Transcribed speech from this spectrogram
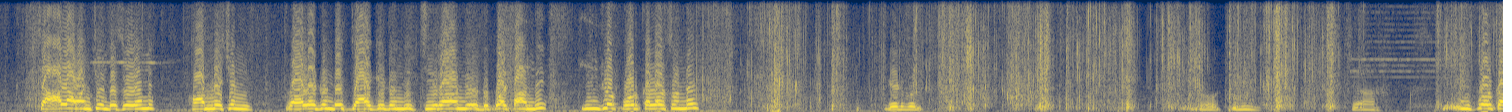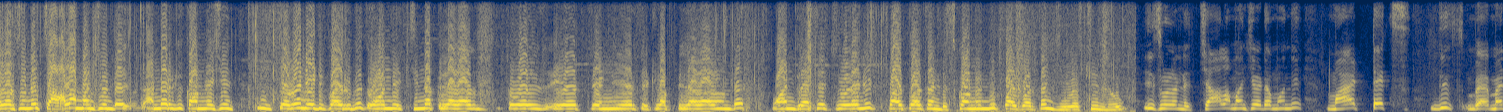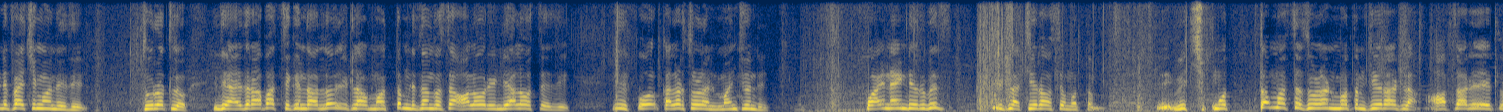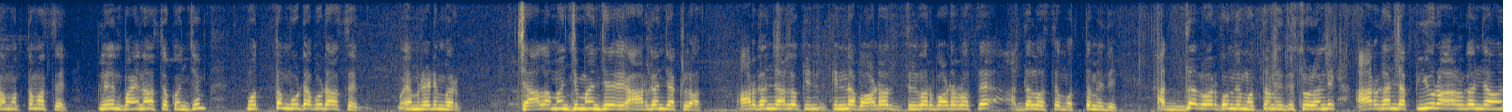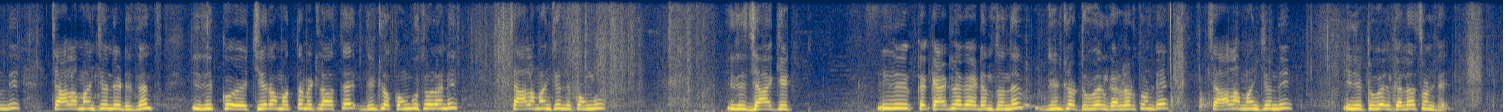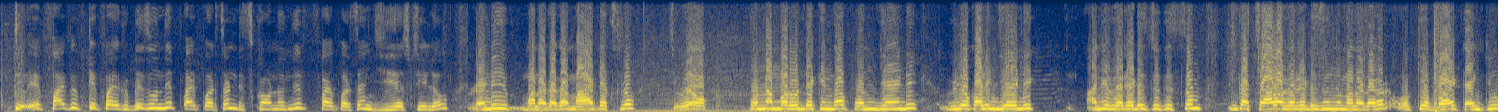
చాలా మంచి ఉంటుంది చూడండి. కాంబినేషన్ వ్యాలెట్ ఉంటాయి జాకెట్ ఉంది చీర ఉంది దుప్పట్టా ఉంది. దీంట్లో ఫోర్ కలర్స్ ఉన్నాయి. ఏడుగులు చార్. ఈ ఫోర్ కలర్స్ ఉన్నాయి. చాలా మంచి ఉంటాయి అందరికి combination seven eighty five rupees only చిన్న పిల్లగాడు ట్వెల్వ్ ఇయర్స్ టెన్ ఇయర్స్ ఇట్లా పిల్లగాడు ఉంటే వన్ డ్రెస్ చూడండి. ఫైవ్ పర్సెంట్ డిస్కౌంట్ ఉంది. ఫైవ్ పర్సెంట్ జిఎస్టీ లో ఇది చూడండి. చాలా మంచి ఐటమ్ ఉంది. మ్యాటెక్స్ దిస్ మ్యానుఫ్యాక్చరింగ్ ఉంది ఇది. సూరత్లో. ఇది హైదరాబాద్ సికింద్రాబాద్లో ఇట్లా మొత్తం డిజైన్స్ వస్తాయి. ఆల్ ఓవర్ ఇండియాలో వస్తాయి ఇది. ఇది ఫోర్ కలర్స్ చూడండి. మంచి ఉంది ఫైవ్ నైంటీ రూపీస్ ఇట్లా చీర వస్తాయి మొత్తం. విచ్ మొత్తం. మొత్తం వస్తాయి చూడండి మొత్తం చీర ఇట్లా. హాఫ్ సారీ ఇట్లా మొత్తం వస్తాయి. ప్లేన్ పైన వస్తే కొంచెం. మొత్తం బూట బూట వస్తాయి. ఎంబ్రాయిడింగ్ వర్క్ చాలా మంచి మంచి ఆర్గంజా క్లాత్ ఆర్గంజాలో కింద కింద బార్డర్ సిల్వర్ బార్డర్ వస్తే అద్దలు వస్తాయి మొత్తం ఇది. అద్దల వరకు ఉంది మొత్తం ఇది చూడండి. ఆర్గంజా ప్యూర్ ఆర్గంజా ఉంది. చాలా మంచి ఉంది డిజైన్స్ ఇది చీర మొత్తం ఇట్లా వస్తాయి. దీంట్లో కొంగు చూడండి. చాలా మంచి ఉంది కొంగు. ఇది జాకెట్ ఇది క్యాట్లాగ్ ఐటమ్స్ ఉంది దీంట్లో ట్వెల్వ్ కలర్స్ ఉంటాయి చాలా మంచి ఉంది. ఇది ట్వెల్వ్ కలర్స్ ఉంటాయి ఫైవ్ ఫిఫ్టీ ఫైవ్ రూపీస్ ఉంది. ఫైవ్ పర్సెంట్ డిస్కౌంట్ ఉంది. ఫైవ్ పర్సెంట్ జిఎస్టీలో రండి మన దగ్గర మాటెక్స్లో ఫోన్ నెంబర్ ఉంటే కింద ఫోన్ చేయండి. వీడియో కాలింగ్ చేయండి. అన్ని వెరైటీస్ చూపిస్తాం. ఇంకా చాలా వెరైటీస్ ఉంది మన దగ్గర. Okay bye thank you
